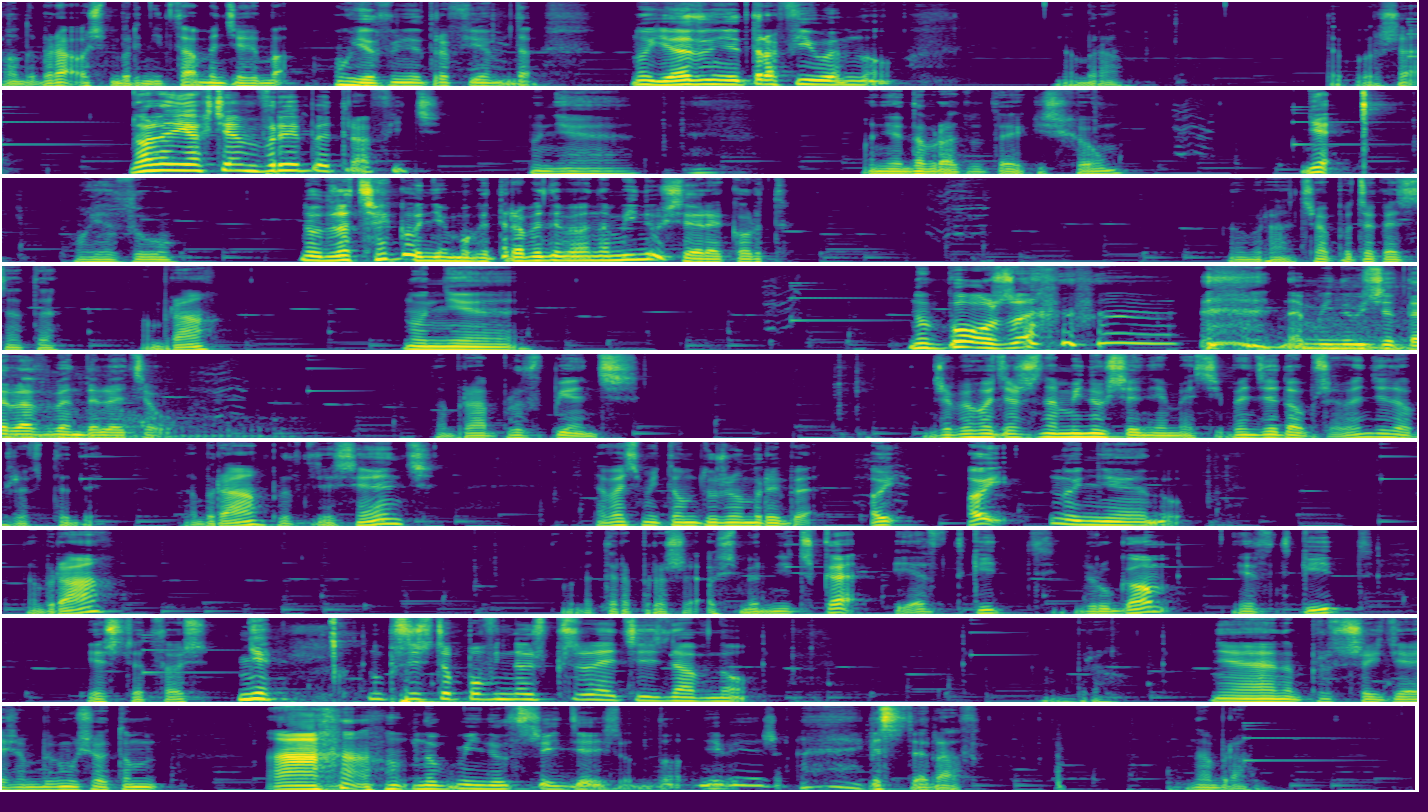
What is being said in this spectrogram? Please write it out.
O dobra, ośmiornica będzie chyba... O Jezu, nie trafiłem. Da... No Jezu, nie trafiłem, no. Dobra. To proszę. No ale ja chciałem w rybę trafić. No nie. O nie, dobra, tutaj jakiś hełm. Nie. O Jezu. No dlaczego nie mogę? Teraz będę miał na minusie rekord. Dobra, trzeba poczekać na te. Dobra. No nie. No Boże. na minusie teraz będę leciał. Dobra, plus 5. Żeby chociaż na minusie nie mieć i będzie dobrze, będzie dobrze wtedy. Dobra, plus 10. Dawać mi tą dużą rybę. Oj, oj, no nie no. Dobra. Dobra, teraz proszę ośmiorniczkę. Jest git. Drugą. Jest git. Jeszcze coś. Nie! No przecież to powinno już przelecieć dawno. Dobra. Nie, no plus 60. By musiał tą... Aha, no minus 60. No, nie wierzę. Jeszcze raz. Dobra.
